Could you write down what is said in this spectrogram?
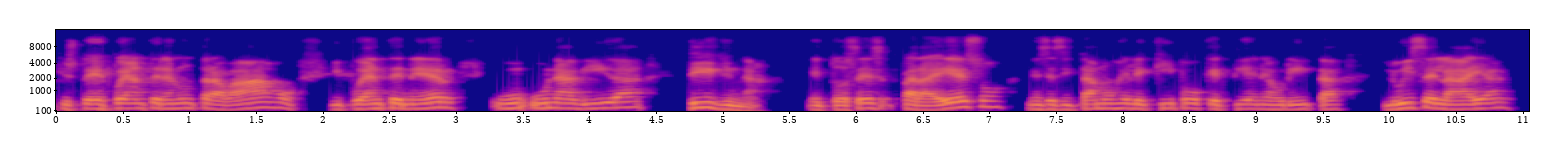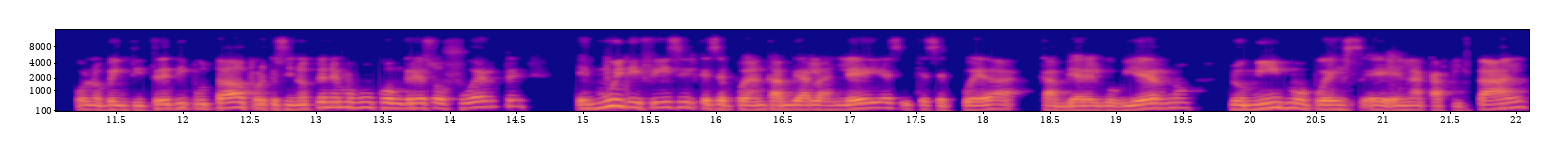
que ustedes puedan tener un trabajo y puedan tener una vida digna. Entonces, para eso necesitamos el equipo que tiene ahorita Luis Zelaya, con los 23 diputados, porque si no tenemos un Congreso fuerte, es muy difícil que se puedan cambiar las leyes y que se pueda cambiar el gobierno. Lo mismo pues eh, en la capital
